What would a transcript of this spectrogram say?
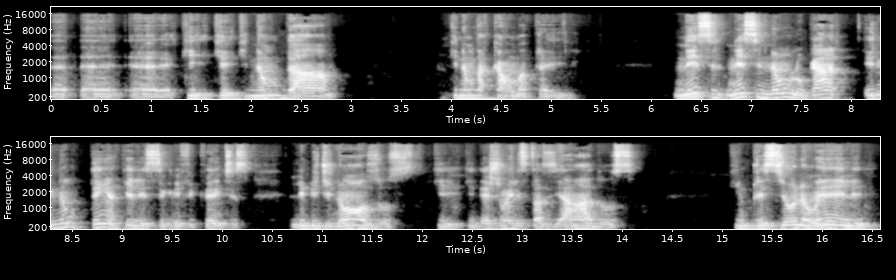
é, é, é, que, que, que, não dá que não dá calma para ele. Nesse, nesse não lugar, ele não tem aqueles significantes libidinosos que, que deixam ele extasiados, que impressionam ele,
